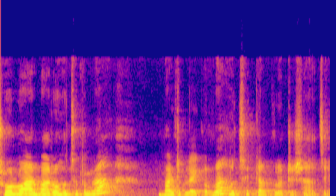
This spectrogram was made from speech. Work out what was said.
ষোলো আর বারো হচ্ছে তোমরা মাল্টিপ্লাই করবা হচ্ছে ক্যালকুলেটের সাহায্যে।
